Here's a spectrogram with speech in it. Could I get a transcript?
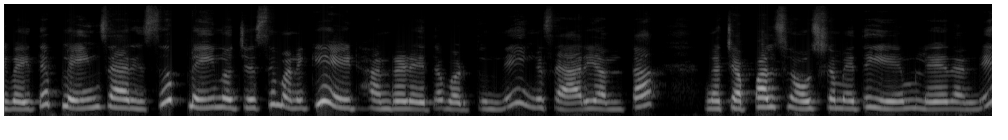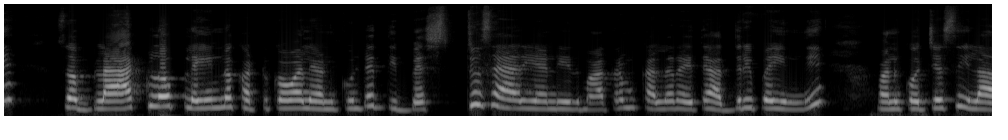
ఇవైతే ప్లెయిన్ శారీస్ ప్లెయిన్ వచ్చేసి మనకి ఎయిట్ హండ్రెడ్ అయితే పడుతుంది. ఇంకా శారీ అంతా ఇంకా చెప్పాల్సిన అవసరం అయితే ఏం లేదండి. సో బ్లాక్లో ప్లెయిన్లో కట్టుకోవాలి అనుకుంటే ది బెస్ట్ శారీ అండి. ఇది మాత్రం కలర్ అయితే అదిరిపోయింది. మనకు వచ్చేసి ఇలా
